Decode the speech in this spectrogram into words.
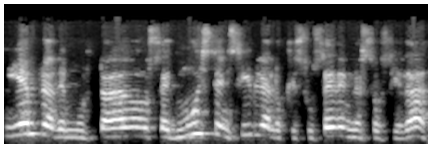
siempre ha demostrado ser muy sensible a lo que sucede en la sociedad.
